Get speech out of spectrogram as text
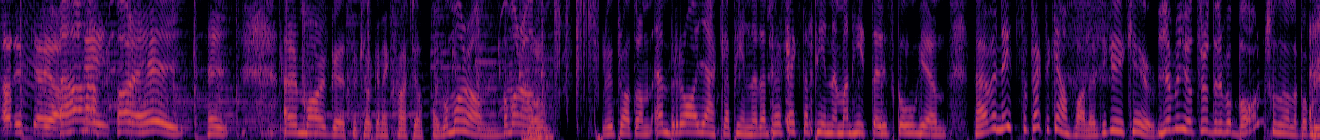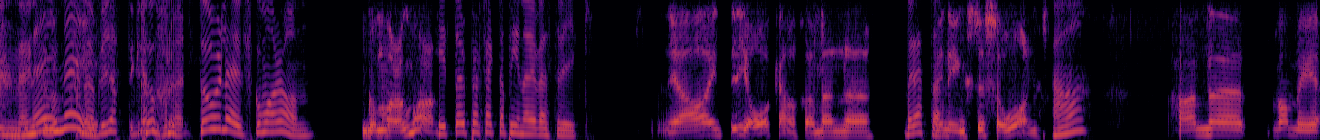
Ja, det ska jag göra. Hej. Ha det, hej. hej. Här är Margaret och klockan är kvart i åtta. God morgon. God morgon. Vi pratar om en bra jäkla pinne, den perfekta pinnen man hittar i skogen. Det här var nytt för praktikant Malin, tycker det är kul. Ja men jag trodde det var barn som samlade på pinnar, inte Nej, vuxna. nej. Jag blir jätteglad för det här. Torleif, god morgon. God morgon, god morgon. Hittar du perfekta pinnar i Västervik? Ja, inte jag kanske, men eh, Berätta. min yngste son. Ja. Han eh, var med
